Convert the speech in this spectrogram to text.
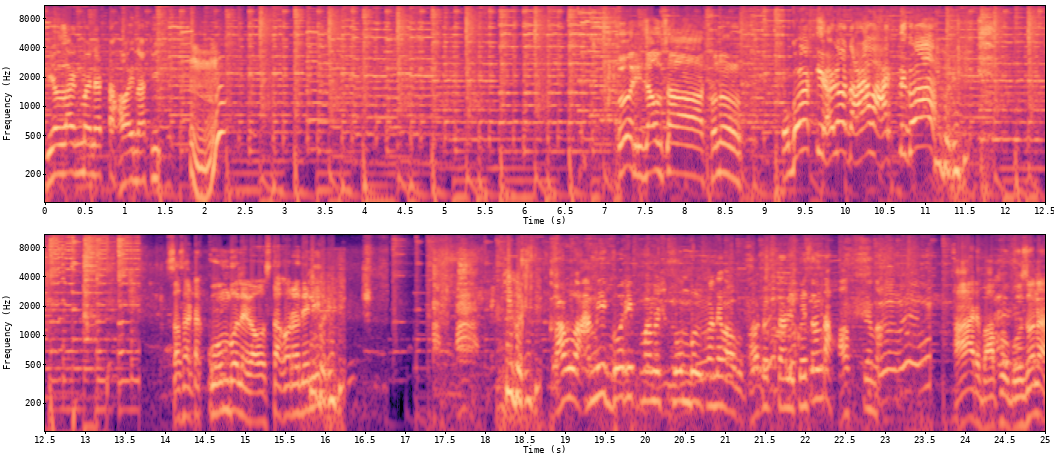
বিয়ের লাইন মাইন একটা হয় নাকি? ও রিজাউল সা শোনো। ওগো কি হলো? দাঁড়াও আসতে গো। চাচা একটা কম্বলের ব্যবস্থা করে দিনি। বাবু আমি গরিব মানুষ কম্বল কানে বাবু ঘটক চালি কইছিলাম তা হচ্ছে না। আর বাপু বোঝো না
